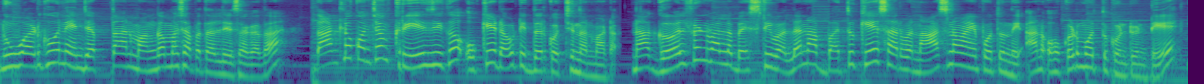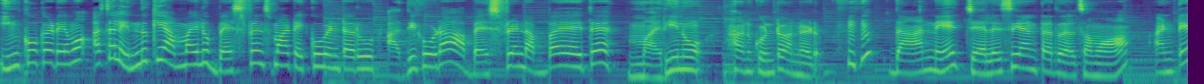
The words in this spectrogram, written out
నువ్వు అడుగు నేను చెప్తా అని మంగమ్మ శపథాలు చేశా కదా? దాంట్లో కొంచెం క్రేజీగా ఒకే డౌట్ ఇద్దరికి వచ్చిందనమాట. నా గర్ల్ ఫ్రెండ్ వాళ్ళ బెస్టీ వల్ల నా బతుకే సర్వనాశనం అయిపోతుంది అని ఒకడు మొత్తుకుంటుంటే ఇంకొకడేమో అసలు ఎందుకు ఈ అమ్మాయిలు బెస్ట్ ఫ్రెండ్స్ మాట ఎక్కువ వింటారు? అది కూడా ఆ బెస్ట్ ఫ్రెండ్ అబ్బాయి అయితే మరీను అనుకుంటూ అన్నాడు. దాన్నే జెలసీ అంటారు తెలుసమా అంటే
